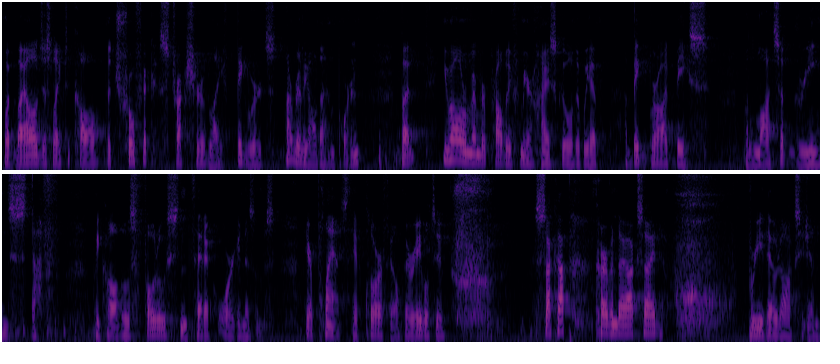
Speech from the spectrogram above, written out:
what biologists like to call the trophic structure of life. Big words, not really all that important. But you all remember probably from your high school that we have a big broad base with lots of green stuff. We call those photosynthetic organisms. They're plants, they have chlorophyll. They're able to suck up carbon dioxide, breathe out oxygen.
